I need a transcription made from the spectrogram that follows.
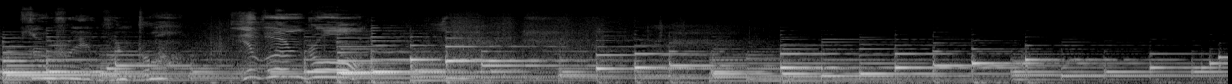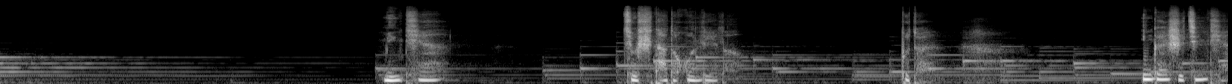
再睡一分钟，一分钟。明天就是他的婚礼了，不对，应该是今天，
